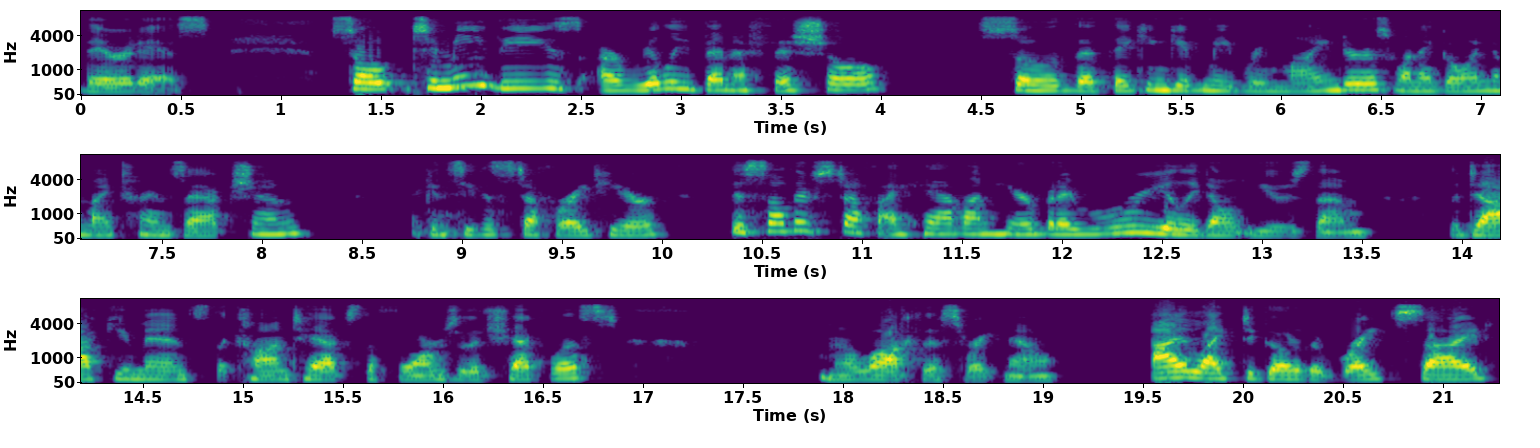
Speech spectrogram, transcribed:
There it is. So to me, these are really beneficial so that they can give me reminders when I go into my transaction. I can see the stuff right here. This other stuff I have on here, but I really don't use them. The documents, the contacts, the forms, or the checklist. I'm going to lock this right now. I like to go to the right side.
